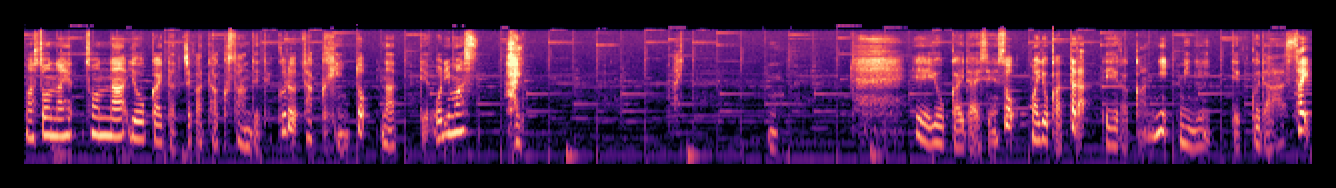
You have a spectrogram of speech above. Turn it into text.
まあ、そんなそんな妖怪たちがたくさん出てくる作品となっております。えー、妖怪大戦争、まあ、よかったら映画館に見に行ってください。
